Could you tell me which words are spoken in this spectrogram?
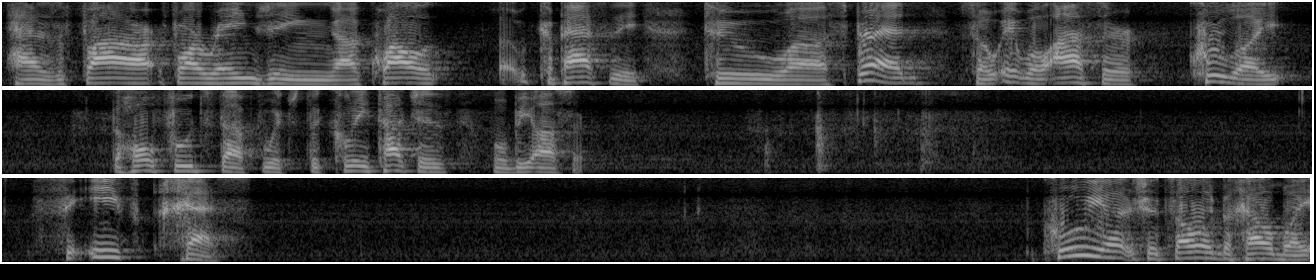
has a far, far-ranging uh, qual- uh, capacity to uh, spread, so it will aser kuloi, the whole food stuff which the kli touches will be aser. Seif Ches. Kulia shetzolei bechel by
